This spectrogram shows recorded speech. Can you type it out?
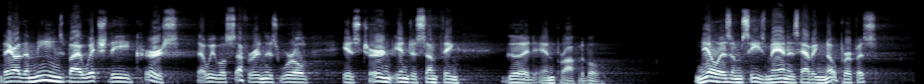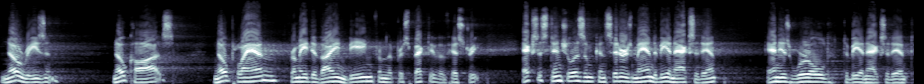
They are the means by which the curse that we will suffer in this world is turned into something good and profitable. Nihilism sees man as having no purpose, no reason, no cause, no plan from a divine being from the perspective of history Existentialism considers man to be an accident and his world to be an accident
